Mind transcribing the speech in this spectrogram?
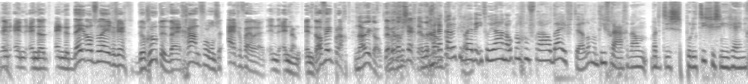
En, en, en, dat, en het Nederlandse leger zegt, de groeten, wij gaan voor onze eigen veiligheid. En, en, en dat vind ik prachtig. Nou, ik ook. Dat wil ik gezegd en we hebben. Maar gaan daar kan ik do- bij de Italianen ook nog een verhaal bij vertellen. Want die vragen dan, maar het is politiek gezien geen,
